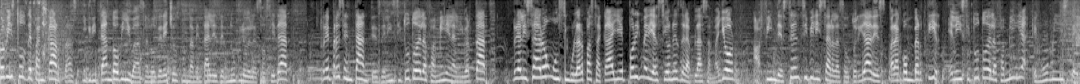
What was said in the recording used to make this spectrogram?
Provistos de pancartas y gritando vivas a los derechos fundamentales del núcleo de la sociedad, representantes del Instituto de la Familia en la Libertad realizaron un singular pasacalle por inmediaciones de la Plaza Mayor a fin de sensibilizar a las autoridades para convertir el Instituto de la Familia en un ministerio.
